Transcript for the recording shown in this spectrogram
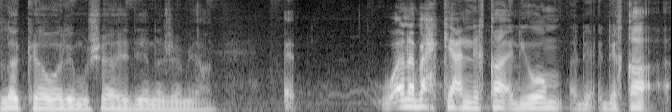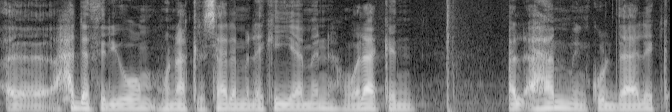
لك ولمشاهدينا جميعا. وأنا بحكي عن لقاء اليوم لقاء حدث اليوم هناك رسالة ملكية منه ولكن الأهم من كل ذلك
